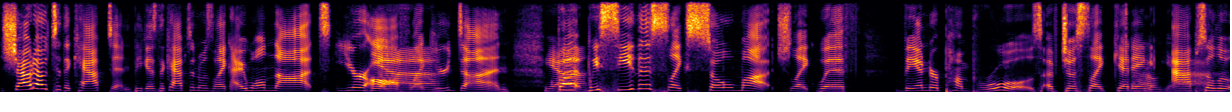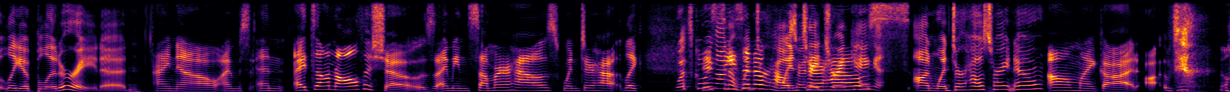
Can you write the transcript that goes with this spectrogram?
shout out to the captain because the captain was like i will not you're off. Like you're done. Yeah. but we see this like so much, like with Vanderpump Rules of just like getting Oh, yeah. absolutely obliterated. I know. I'm and it's on all the shows. I mean, Summer House, Winter House, like What's going on season Winter of House? Winter Are they drinking House- on Winter House right now? oh my god.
